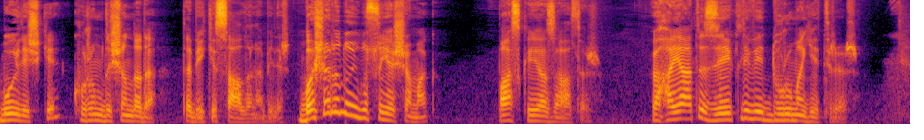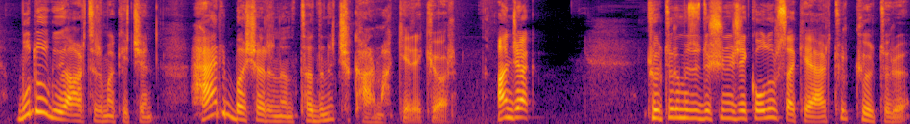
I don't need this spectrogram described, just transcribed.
bu ilişki kurum dışında da tabii ki sağlanabilir. Başarı duygusu yaşamak baskıyı azaltır ve hayatı zevkli ve duruma getirir. Bu duyguyu artırmak için her başarının tadını çıkarmak gerekiyor. Ancak kültürümüzü düşünecek olursak eğer Türk kültürü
